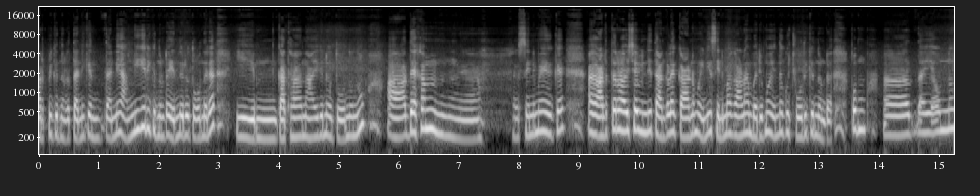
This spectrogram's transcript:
അർപ്പിക്കുന്നുണ്ട്. തനിക്ക് തന്നെ അംഗീകരിക്കുന്നുണ്ട് എന്നൊരു തോന്നൽ ഈ കഥാനായകന് തോന്നുന്നു. അദ്ദേഹം സിനിമയൊക്കെ അടുത്ത പ്രാവശ്യം ഇനി താങ്കളെ കാണുമോ? ഇനി സിനിമ കാണാൻ വരുമോ? എന്നൊക്കെ ചോദിക്കുന്നുണ്ട്. അപ്പം ഒന്നും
